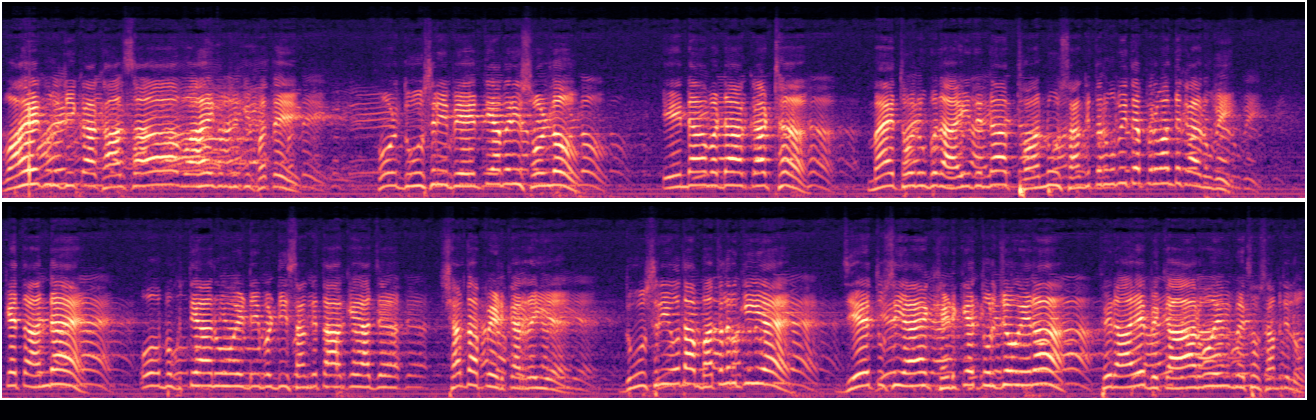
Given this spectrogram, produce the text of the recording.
ਵਾਹਿਗੁਰੂ ਜੀ ਕਾ ਖਾਲਸਾ, ਵਾਹਿਗੁਰੂ ਜੀ ਕੀ ਫਤਿਹ। ਹੁਣ ਦੂਸਰੀ ਬੇਨਤੀ ਆ, ਮੇਰੀ ਸੁਣ ਲਓ। ਇੰਨਾ ਵੱਡਾ ਇਕੱਠ ਮੈਂ ਤੁਹਾਨੂੰ ਵਧਾਈ ਦਿੰਦਾ, ਤੁਹਾਨੂੰ ਸੰਗਤ ਨੂੰ ਵੀ ਤੇ ਪ੍ਰਬੰਧਕਾਂ ਨੂੰ ਵੀ। ਕਿ ਧੰਨ ਹੈ, ਉਹ ਮੁਕਤਿਆਂ ਨੂੰ ਏਡੀ ਵੱਡੀ ਸੰਗਤ ਆ ਕੇ ਅੱਜ ਸ਼ਰਧਾ ਭੇਟ ਕਰ ਰਹੀ ਹੈ। ਦੂਸਰੀ ਉਹਦਾ ਮਤਲਬ ਕੀ ਹੈ? ਜੇ ਤੁਸੀਂ ਐ ਖਿੜ ਕੇ ਤੁਰ ਜਾਓਗੇ ਨਾ, ਫਿਰ ਆਏ ਵਿਕਾਰ ਹੋ ਇਹ ਵੀ ਮੈਥੋਂ ਸਮਝ ਲਓ।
